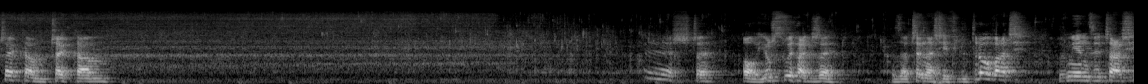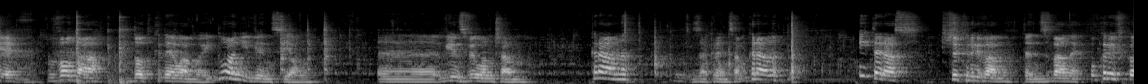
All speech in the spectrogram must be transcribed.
Czekam, czekam. Jeszcze. O, już słychać, że zaczyna się filtrować. W międzyczasie woda dotknęła mojej dłoni, więc ją. E, więc wyłączam kran, zakręcam kran i teraz przykrywam ten dzbanek pokrywką.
